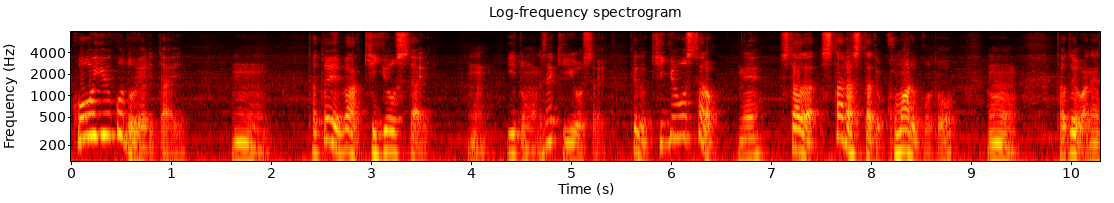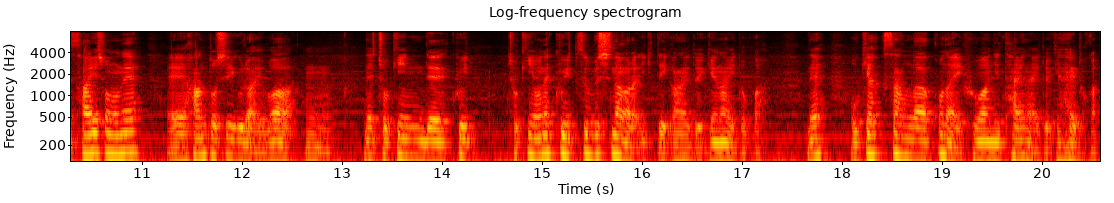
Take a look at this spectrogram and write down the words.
こういうことをやりたい。うん。例えば、起業したい。うん。いいと思うんですね、起業したい。けど、起業したらね、したら、したらしたで困ること。うん。例えばね、最初のね、えー半年ぐらいは、うん。ね、貯金で、貯金をね、食い潰しながら生きていかないといけないとか、ね、お客さんが来ない不安に耐えないといけないとか、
